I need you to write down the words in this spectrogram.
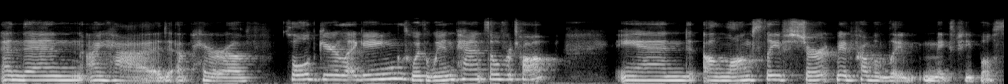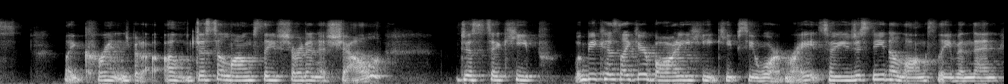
And then I had a pair of cold gear leggings with wind pants over top and a long sleeve shirt. It probably makes people like cringe, but a, just a long sleeve shirt and a shell just to keep because like your body heat keeps you warm, right? So you just need a long sleeve and then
